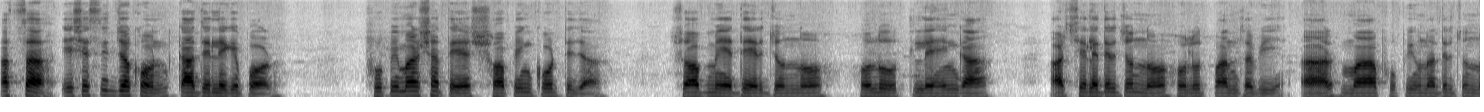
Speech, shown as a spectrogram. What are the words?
আচ্ছা এসেছিস যখন কাজে লেগে পড়। ফুপিমার সাথে শপিং করতে যা। সব মেয়েদের জন্য হলুদ, লেহেঙ্গা আর ছেলেদের জন্য হলুদ পাঞ্জাবি আর মা ফুপি ওনাদের জন্য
